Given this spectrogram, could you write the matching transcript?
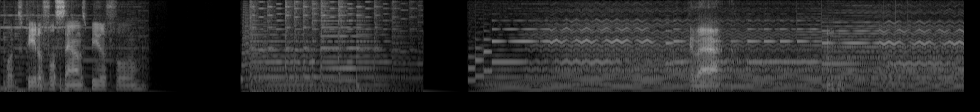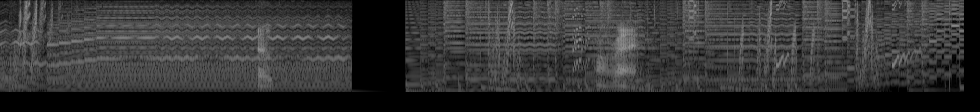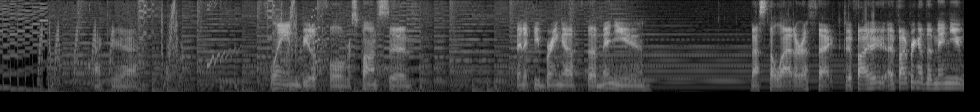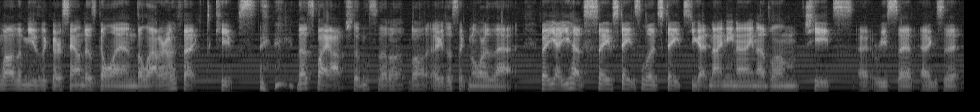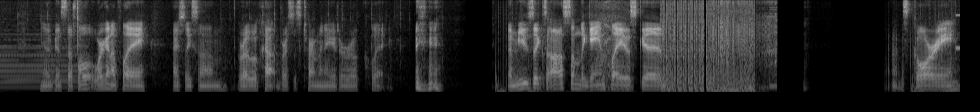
Looks beautiful, sounds beautiful. Look at that. Dope. Alright. Heck yeah. Plain, beautiful, responsive. Then if you bring up the menu, that's the ladder effect. If I if I bring up the menu while the music or sound is going, the ladder effect keeps. that's my options. Don't, don't, I just ignore that. But yeah, you have save states, load states. You got 99 of them. Cheats, uh, reset, exit. You know, good stuff. Well, we're gonna play actually some RoboCop versus Terminator real quick. the music's awesome. The gameplay is good. It's gory.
